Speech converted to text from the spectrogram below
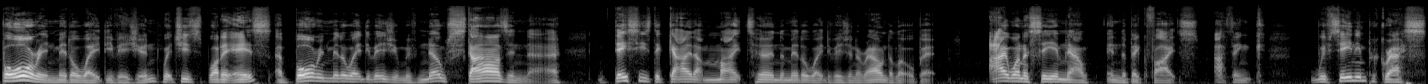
boring middleweight division, which is what it is, a boring middleweight division with no stars in there, this is the guy that might turn the middleweight division around a little bit. I want to see him now in the big fights. I think we've seen him progress.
